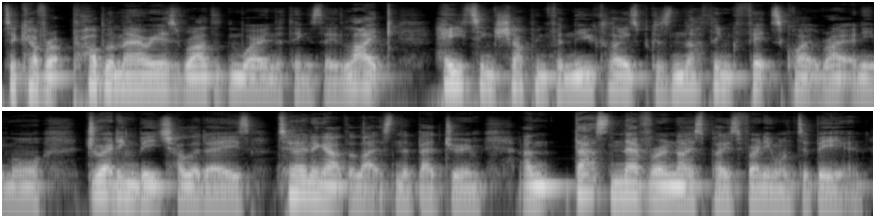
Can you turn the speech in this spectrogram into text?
to cover up problem areas rather than wearing the things they like, hating shopping for new clothes because nothing fits quite right anymore, dreading beach holidays, turning out the lights in the bedroom, and that's never a nice place for anyone to be in.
